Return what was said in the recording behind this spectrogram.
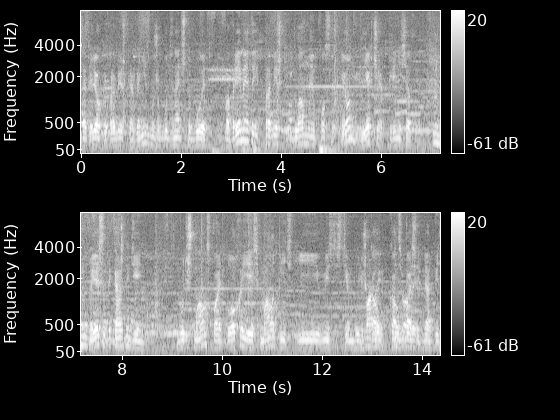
с этой легкой пробежкой, организм уже будет знать, что будет во время этой пробежки и главное после. И он легче перенесет ее. Но если ты каждый день будешь мало спать, плохо есть, мало пить и вместе с тем будешь Воды, кол- пить колбасить, воды. да, пить,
